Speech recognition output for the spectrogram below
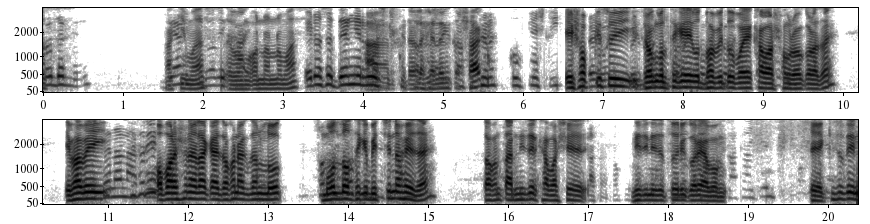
আরও দেখবেন। টাকি মাছ এবং অন্যান্য মাছ। এটা হচ্ছে ব্যাঙের রোস্ট। এটা হলো হেলেঞ্চা শাক। খুব টেস্টি। এই সব কিছুই জঙ্গল থেকে উদ্ভাবিত উপায়ে খাবার সংগ্রহ করা যায়। এভাবেই অপারেশন এলাকায় যখন একজন লোক মূলদল থেকে বিচ্ছিন্ন হয়ে যায় তখন তার নিজের খাবার সে নিজে নিজে তৈরি করে এবং সে কিছুদিন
